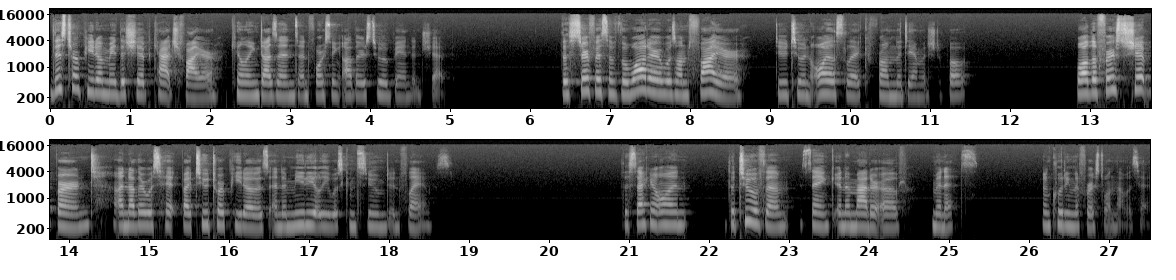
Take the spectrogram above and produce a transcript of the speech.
This torpedo made the ship catch fire, killing dozens and forcing others to abandon ship. The surface of the water was on fire due to an oil slick from the damaged boat. While the first ship burned, another was hit by two torpedoes and immediately was consumed in flames. The second one, the two of them, sank in a matter of minutes, including the first one that was hit.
